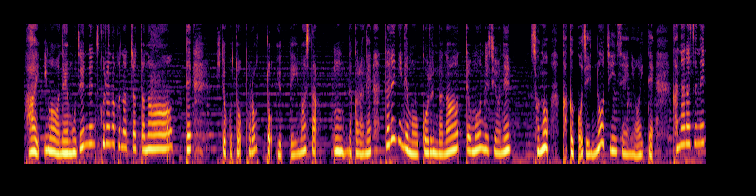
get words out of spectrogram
はい今はねもう全然作らなくなっちゃったなーって一言ポロッと言っていました。うんだからね誰にでも起こるんだなって思うんですよね。その各個人の人生において必ずね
